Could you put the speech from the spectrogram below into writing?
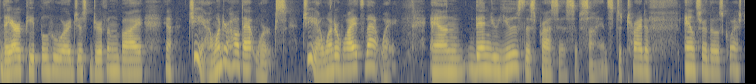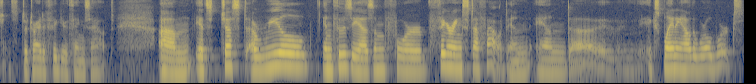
they are people who are just driven by, you know, gee, I wonder how that works. Gee, I wonder why it's that way. And then you use this process of science to try to answer those questions, to try to figure things out. Um, it's just a real enthusiasm for figuring stuff out and, and uh, explaining how the world works.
